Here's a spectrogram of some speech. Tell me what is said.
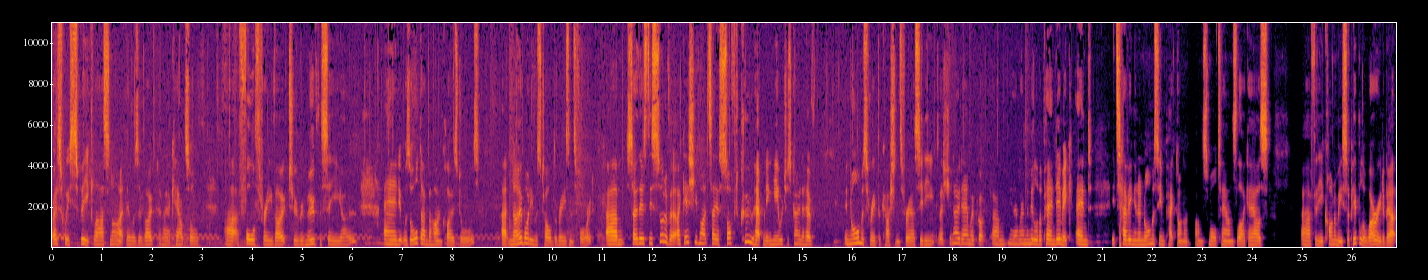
As we speak, last night there was a vote at our council, uh, a 4 3 vote to remove the CEO, and it was all done behind closed doors. Uh, nobody was told the reasons for it. Um, so there's this sort of, a, I guess you might say, a soft coup happening here, which is going to have enormous repercussions for our city. As you know, Dan, we've got, um, you know, we're in the middle of a pandemic, and it's having an enormous impact on on small towns like ours uh, for the economy. So people are worried about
